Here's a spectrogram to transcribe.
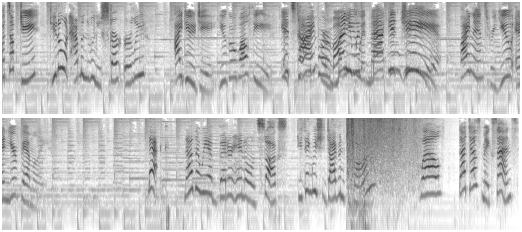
What's up, G? Do you know what happens when you start early? I do, G. You grow wealthy. It's time for Money with Mac and G. Finance for you and your family. Mac, now that we have better handle on stocks, do you think we should dive into bonds? Well, that does make sense.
